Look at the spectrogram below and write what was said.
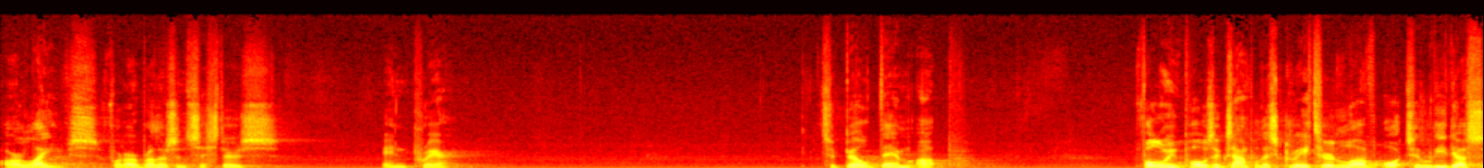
our lives for our brothers and sisters in prayer to build them up. Following Paul's example, this greater love ought to lead us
